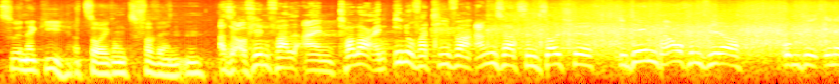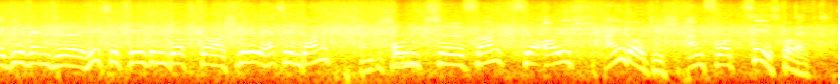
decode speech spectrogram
zur Energieerzeugung zu verwenden. Also auf jeden Fall ein toller, ein innovativer Ansatz und solche Ideen brauchen wir, um die Energiewende hinzukriegen. Dr. Schmiel, herzlichen Dank. Dankeschön. Und äh, Frank, für euch eindeutig, Antwort C ist korrekt.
